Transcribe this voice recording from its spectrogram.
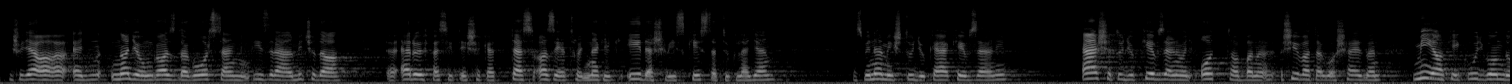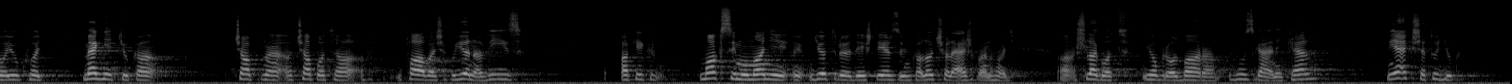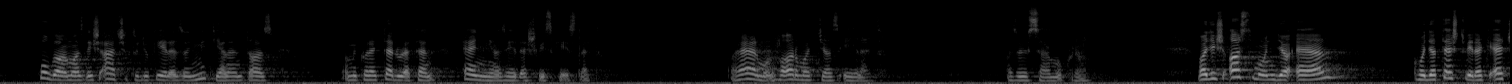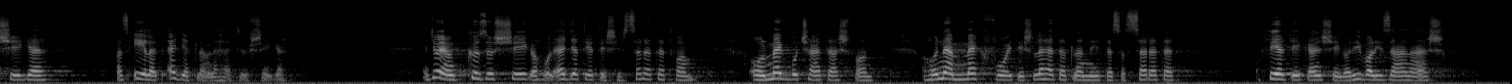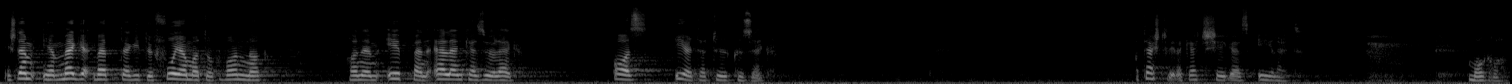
És ugye a, egy nagyon gazdag ország, mint Izrael, micsoda erőfeszítéseket tesz azért, hogy nekik édesvíz készletük legyen, ezt mi nem is tudjuk elképzelni, el se tudjuk képzelni, hogy ott, abban a sivatagos helyben mi, akik úgy gondoljuk, hogy megnyitjuk a, csapna, a csapot a falba, és akkor jön a víz, akik maximum annyi gyötrődést érzünk a locsolásban, hogy a slagot jobbról balra húzgálni kell, mi el se tudjuk fogalmazni, és át se tudjuk érezni, hogy mit jelent az, amikor egy területen ennyi az édesvízkészlet. A Hermon harmatja az élet az ő számukra. Vagyis azt mondja el, hogy a testvérek egysége az élet egyetlen lehetősége. Egy olyan közösség, ahol egyetértés és szeretet van, ahol megbocsátás van, ahol nem megfolyt és lehetetlenné tesz a szeretet, a féltékenység, a rivalizálás, és nem ilyen megbetegítő folyamatok vannak, hanem éppen ellenkezőleg az éltető közeg. testvérek egysége az élet maga,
